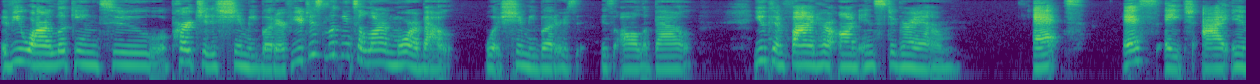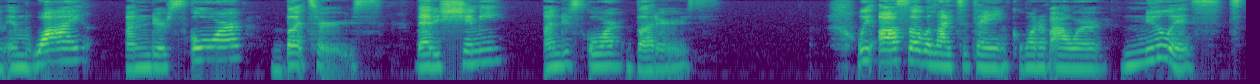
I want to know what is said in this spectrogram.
If you are looking to purchase Shimmy Butter, if you're just looking to learn more about what Shimmy Butters is all about, you can find her on Instagram at S H I M M Y underscore butters. That is shimmy underscore butters. We also would like to thank one of our newest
